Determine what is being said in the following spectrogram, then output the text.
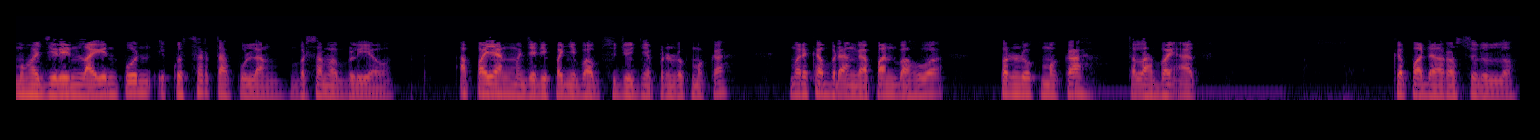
Muhajirin lain pun ikut serta pulang bersama beliau. Apa yang menjadi penyebab sujudnya penduduk Mekah? Mereka beranggapan bahwa penduduk Mekah telah bayat kepada Rasulullah.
